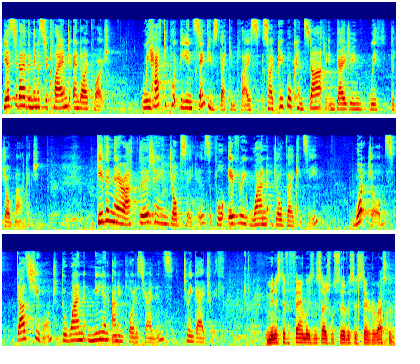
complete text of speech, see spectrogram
Yesterday the minister claimed, and I quote, we have to put the incentives back in place so people can start engaging with the job market. Given there are 13 job seekers for every one job vacancy, what jobs does she want the 1 million unemployed Australians to engage with? The Minister for Families and Social Services, Senator Ruston.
